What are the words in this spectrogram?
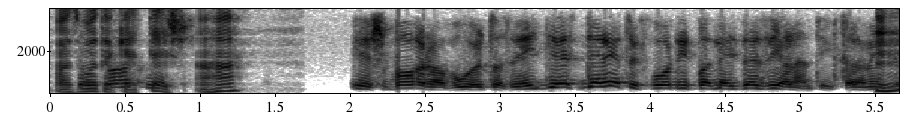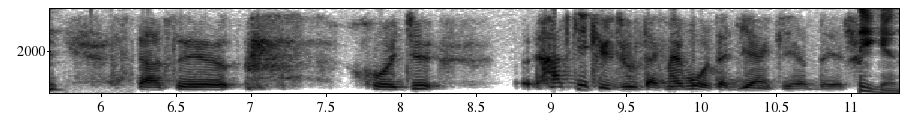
Az volt a kettes? Aha. És balra volt az egyes, de lehet, hogy fordítva, de ez jelentéktelen. Uh-huh. Tehát, hogy hát kik üdültek, meg volt egy ilyen kérdés. Igen.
